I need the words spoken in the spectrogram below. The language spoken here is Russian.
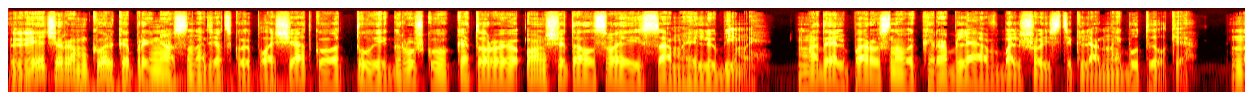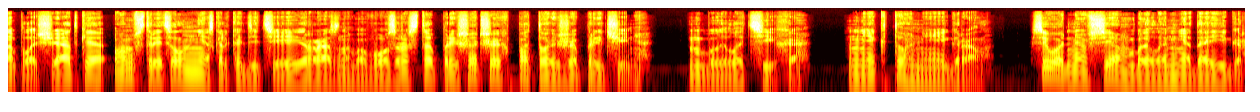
Вечером Колька принес на детскую площадку ту игрушку, которую он считал своей самой любимой. Модель парусного корабля в большой стеклянной бутылке. На площадке он встретил несколько детей разного возраста, пришедших по той же причине. Было тихо. Никто не играл. Сегодня всем было не до игр.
